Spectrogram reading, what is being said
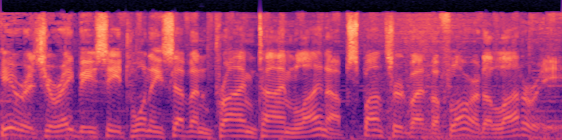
Here is your ABC 27 primetime lineup sponsored by the Florida Lottery.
